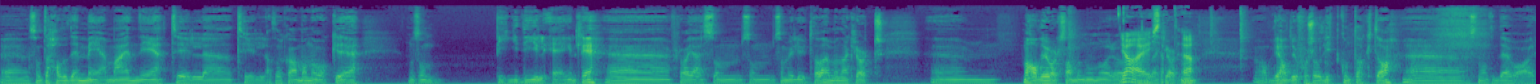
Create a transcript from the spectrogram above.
Eh, Sånn at jeg hadde det med meg ned til, eh, til Atacama. Nå var ikke det noe sånn big deal, egentlig. Eh, for det var jeg som, som, som ville ut av det. Men det er klart eh, Man hadde jo vært sammen noen år. Og Ja, det er klart, ja, Vi hadde jo fortsatt litt kontakt da. Eh, sånn at det var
